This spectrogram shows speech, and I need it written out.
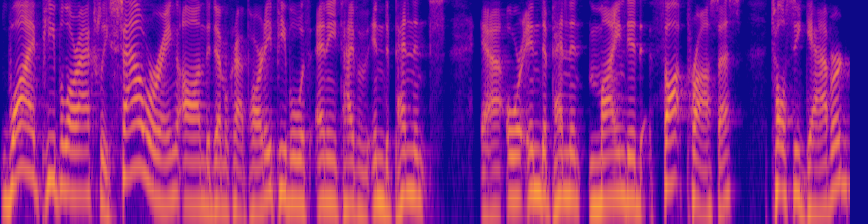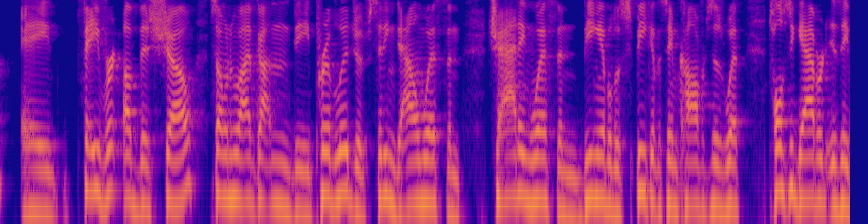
why people are actually souring on the Democrat Party, people with any type of independence uh, or independent minded thought process Tulsi Gabbard, a favorite of this show, someone who I've gotten the privilege of sitting down with and chatting with and being able to speak at the same conferences with. Tulsi Gabbard is a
